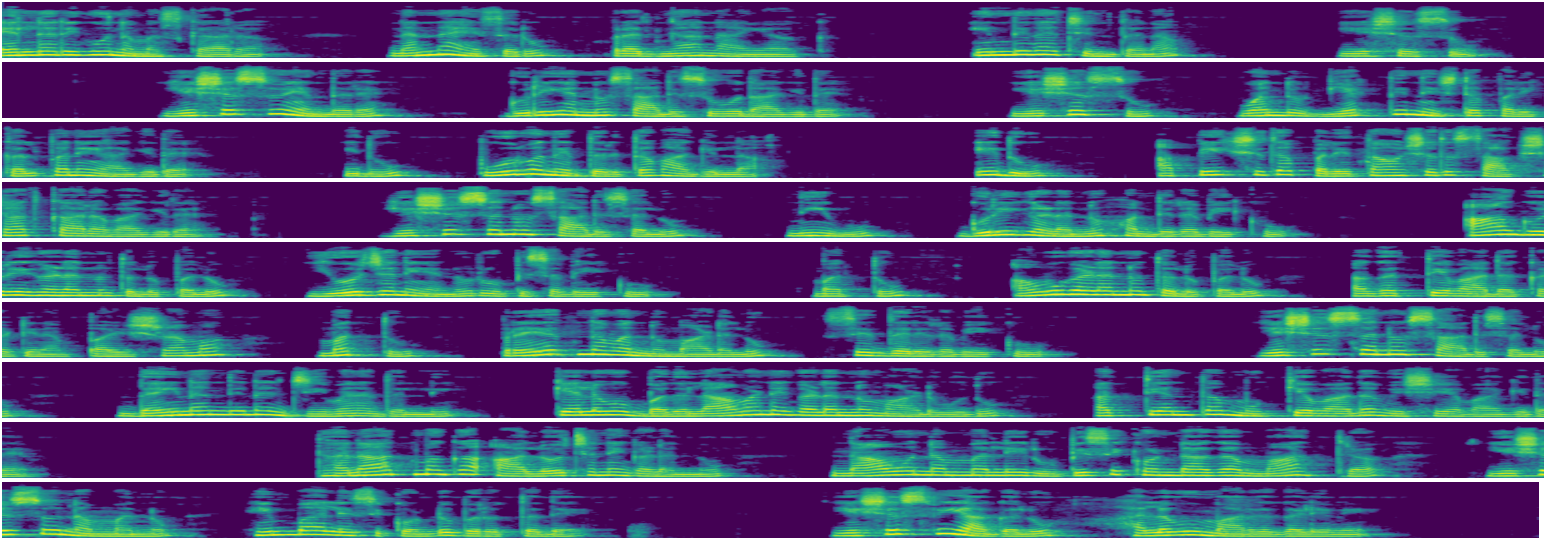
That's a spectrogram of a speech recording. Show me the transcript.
ಎಲ್ಲರಿಗೂ ನಮಸ್ಕಾರ. ನನ್ನ ಹೆಸರು ಪ್ರಜ್ಞಾ ನಾಯಕ್. ಇಂದಿನ ಚಿಂತನ, ಯಶಸ್ಸು. ಯಶಸ್ಸು ಎಂದರೆ ಗುರಿಯನ್ನು ಸಾಧಿಸುವುದಾಗಿದೆ. ಯಶಸ್ಸು ಒಂದು ವ್ಯಕ್ತಿನಿಷ್ಠ ಪರಿಕಲ್ಪನೆಯಾಗಿದೆ. ಇದು ಪೂರ್ವನಿರ್ಧರಿತವಾಗಿಲ್ಲ. ಇದು ಅಪೇಕ್ಷಿತ ಫಲಿತಾಂಶದ ಸಾಕ್ಷಾತ್ಕಾರವಾಗಿದೆ. ಯಶಸ್ಸನ್ನು ಸಾಧಿಸಲು ನೀವು ಗುರಿಗಳನ್ನು ಹೊಂದಿರಬೇಕು. ಆ ಗುರಿಗಳನ್ನು ತಲುಪಲು ಯೋಜನೆಯನ್ನು ರೂಪಿಸಬೇಕು ಮತ್ತು ಅವುಗಳನ್ನು ತಲುಪಲು ಅಗತ್ಯವಾದ ಕಠಿಣ ಪರಿಶ್ರಮ ಮತ್ತು ಪ್ರಯತ್ನವನ್ನು ಮಾಡಲು ಸಿದ್ಧರಿರಬೇಕು. ಯಶಸ್ಸನ್ನು ಸಾಧಿಸಲು ದೈನಂದಿನ ಜೀವನದಲ್ಲಿ ಕೆಲವು ಬದಲಾವಣೆಗಳನ್ನು ಮಾಡುವುದು ಅತ್ಯಂತ ಮುಖ್ಯವಾದ ವಿಷಯವಾಗಿದೆ. ಧನಾತ್ಮಕ ಆಲೋಚನೆಗಳನ್ನು ನಾವು ನಮ್ಮಲ್ಲಿ ರೂಪಿಸಿಕೊಂಡಾಗ ಮಾತ್ರ ಯಶಸ್ಸು ನಮ್ಮನ್ನು ಹಿಂಬಾಲಿಸಿಕೊಂಡು ಬರುತ್ತದೆ. ಯಶಸ್ವಿಯಾಗಲು ಹಲವು ಮಾರ್ಗಗಳಿವೆ.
